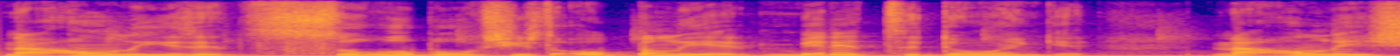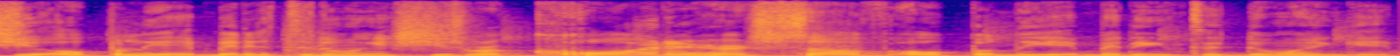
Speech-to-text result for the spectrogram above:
Not only is it suable, she's openly admitted to doing it. Not only is she openly admitted to doing it, she's recorded herself openly admitting to doing it.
